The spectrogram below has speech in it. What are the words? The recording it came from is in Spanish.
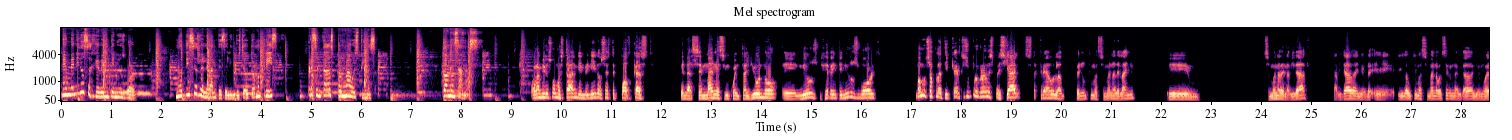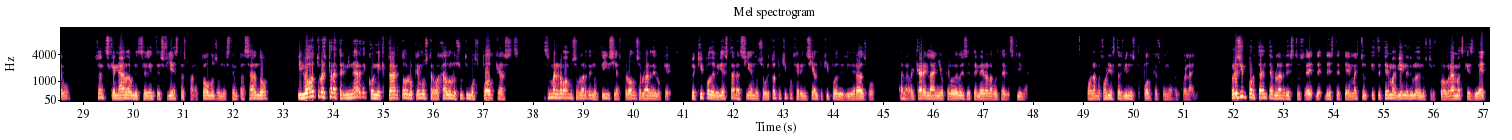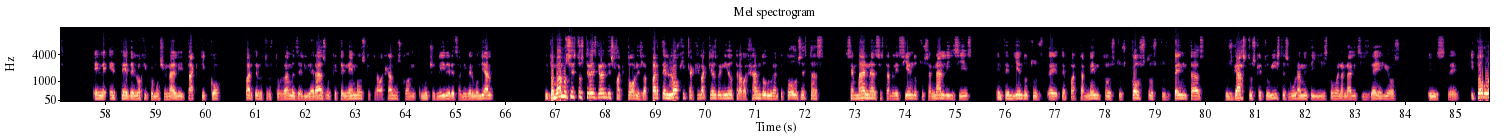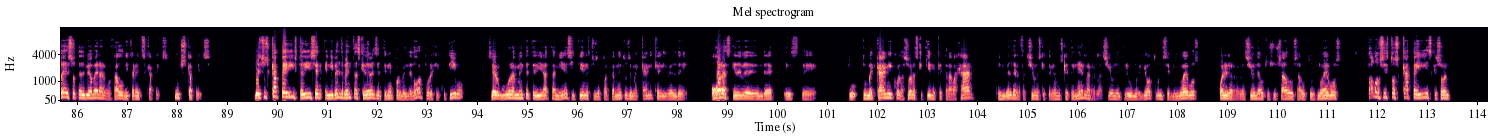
Bienvenidos a G20 News World, noticias relevantes de la industria automotriz presentadas por Mau Espinosa. Comenzamos. Hola amigos, ¿cómo están? Bienvenidos a este podcast de la semana 51 eh, News, G20 News World. Vamos a platicar, este es un programa especial, está creado la penúltima semana del año, eh, semana de Navidad, Navidad, año, eh, y la última semana va a ser Navidad, Año Nuevo. Pues antes que nada, unas excelentes fiestas para todos donde estén pasando. Y lo otro es para terminar de conectar todo lo que hemos trabajado en los últimos podcasts. Esta semana no vamos a hablar de noticias, pero vamos a hablar de lo que tu equipo debería estar haciendo, sobre todo tu equipo gerencial, tu equipo de liderazgo, al arrancar el año, que lo debes de tener a la vuelta de la esquina. O a lo mejor ya estás viendo este podcast cuando arrancó el año. Pero es importante hablar de, estos, de, este tema. este tema viene de uno de nuestros programas que es LET, LET de lógico, emocional y táctico, parte de nuestros programas de liderazgo que tenemos, que trabajamos con muchos líderes a nivel mundial. Y tomamos estos tres grandes factores, la parte lógica, que es la que has venido trabajando durante todas estas semanas, estableciendo tus análisis, entendiendo tus eh, departamentos, tus costos, tus ventas, tus gastos que tuviste, seguramente hiciste un buen análisis de ellos, este, y todo eso te debió haber arrojado diferentes KPIs, muchos KPIs. Y estos KPIs te dicen el nivel de ventas que debes de tener por vendedor, por ejecutivo. Seguramente te dirá también si tienes tus departamentos de mecánica, el nivel de horas que debe de vender este, tu, tu mecánico, las horas que tiene que trabajar, el nivel de refacciones que tenemos que tener, la relación entre uno y otro en seminuevos, cuál es la relación de autos usados a autos nuevos, todos estos KPIs que son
